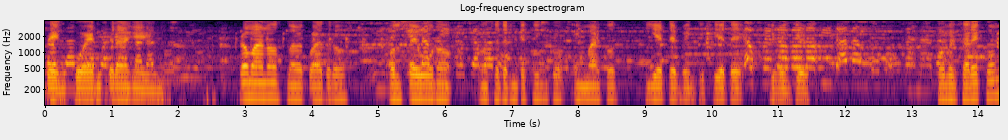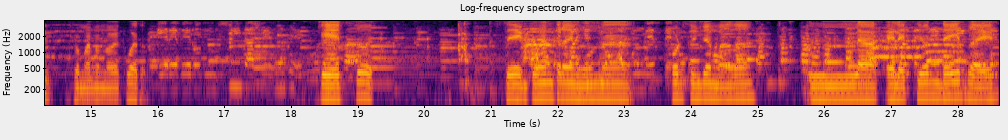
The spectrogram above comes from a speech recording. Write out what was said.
se encuentran en Romanos 9:4, 11:1, 11:35 y Marcos 7:27 y 28. Comenzaré con Romanos 9:4. Que esto se encuentra en una porción llamada la elección de Israel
